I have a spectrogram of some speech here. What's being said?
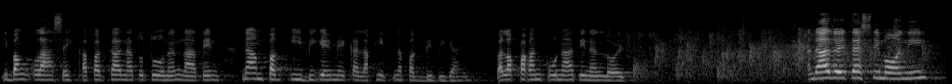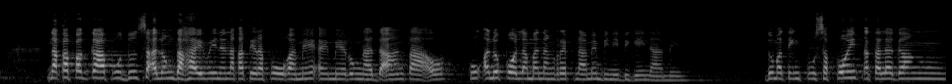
Ibang klase kapag ka natutunan natin na ang pag-ibig ay may kalakip na pagbibigay. Palakpakan po natin ang Lord. Another testimony, na kapag ka po dun sa along the highway na nakatira po kami, ay merong nadaang tao. Kung ano po laman ng rep namin, binibigay namin. Dumating po sa point na talagang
